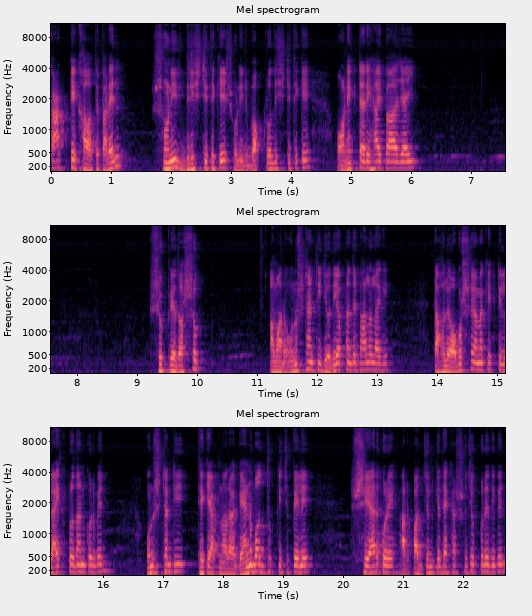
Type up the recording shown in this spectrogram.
কাককে খাওয়াতে পারেন। শনির দৃষ্টি থেকে, শনির বক্রদৃষ্টি থেকে অনেকটা রেহাই পাওয়া যায়। সুপ্রিয় দর্শক, আমার অনুষ্ঠানটি যদি আপনাদের ভালো লাগে তাহলে অবশ্যই আমাকে একটি লাইক প্রদান করবেন। অনুষ্ঠানটি থেকে আপনারা জ্ঞানবদ্ধ কিছু পেলে শেয়ার করে আর পাঁচজনকে দেখার সুযোগ করে দিবেন।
